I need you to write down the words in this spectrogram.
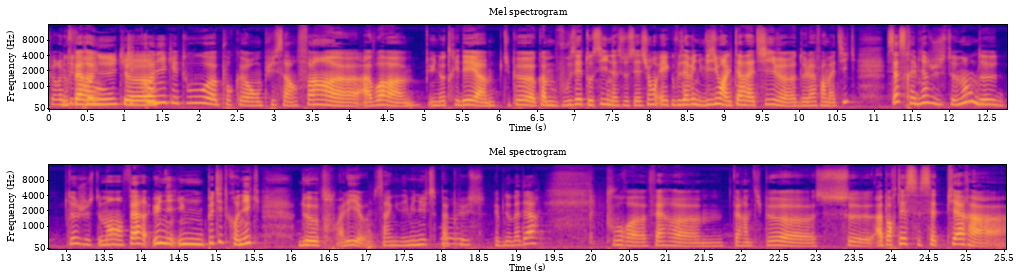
Faire une nous faire chronique. une petite chronique et tout pour qu'on puisse enfin avoir une autre idée un petit peu comme vous êtes aussi une association et que vous avez une vision alternative de l'informatique. Ça serait bien justement de, de justement faire une, une petite chronique de pff, allez 5-10 minutes, pas Ouais. plus, hebdomadaire pour euh, faire euh, faire un petit peu euh, ce, apporter ce- cette pierre à,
